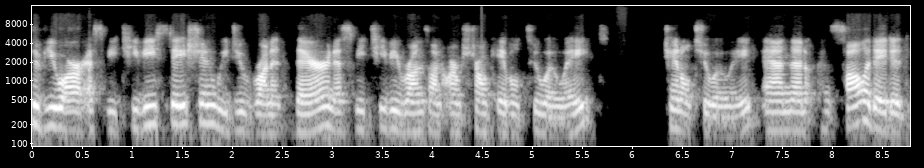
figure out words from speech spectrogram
to view our SVTV station. We do run it there, and SVTV runs on Armstrong Cable 208, channel 208, and then consolidated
